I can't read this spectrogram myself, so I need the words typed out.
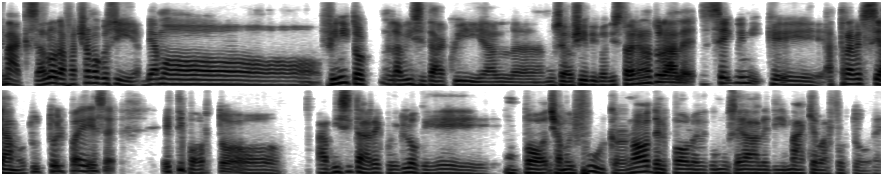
Max, allora facciamo così. Abbiamo finito la visita qui al Museo Civico di Storia Naturale. Seguimi che attraversiamo tutto il paese e ti porto a visitare quello che è un po' diciamo il fulcro no? del polo ecomuseale di Macchia Valfortone,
